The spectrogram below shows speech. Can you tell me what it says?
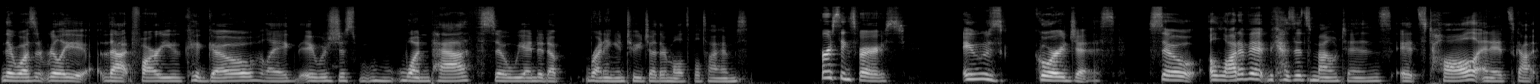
there wasn't really that far you could go. Like it was just one path. So we ended up running into each other multiple times. First things first, it was gorgeous. So a lot of it, because it's mountains, it's tall and it's got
